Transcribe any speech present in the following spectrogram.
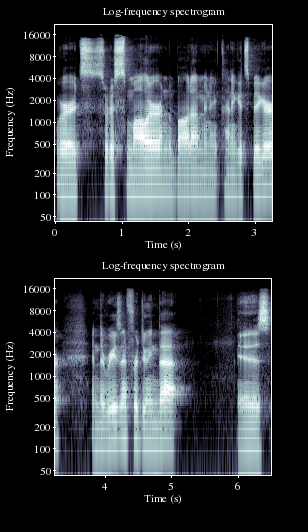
where it's sort of smaller on the bottom and it kind of gets bigger. And the reason for doing that is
